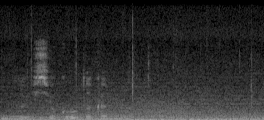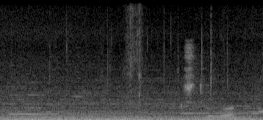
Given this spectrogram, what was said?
Ну и все круто как бы. Так что ладно.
